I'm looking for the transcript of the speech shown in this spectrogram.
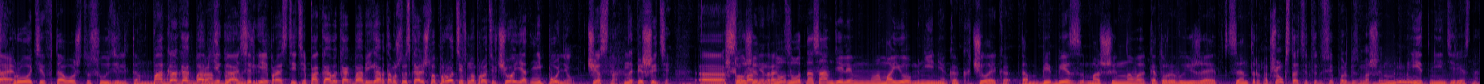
прочитаем. против того, что судили там Пока э, как Баба Яга, транспортную Сергей, простите. Пока вы как Баба Яга, потому что вы сказали, что против, но против чего, я не понял. Честно. Напишите, э, что Слушай, вам не ну- нравится. Ну, вот на самом деле мое мнение как человека там бе- без машинного, который выезжает в центр, А почему, кстати, ты до сих пор без машины? М- Мне это не интересно.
